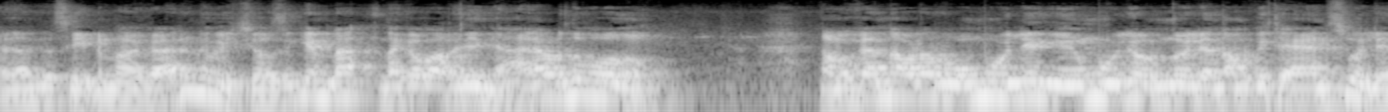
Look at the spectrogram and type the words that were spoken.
അത് സിനിമാക്കാരനെ വിശ്വസിക്കണ്ട എന്നൊക്കെ പറഞ്ഞ് ഞാൻ അവിടെ നിന്ന് പോന്നു. നമുക്കന്ന് അവിടെ റൂമുമില്ല ഗീമുമില്ല ഒന്നുമില്ല. നമുക്ക് ചാൻസും ഇല്ല.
